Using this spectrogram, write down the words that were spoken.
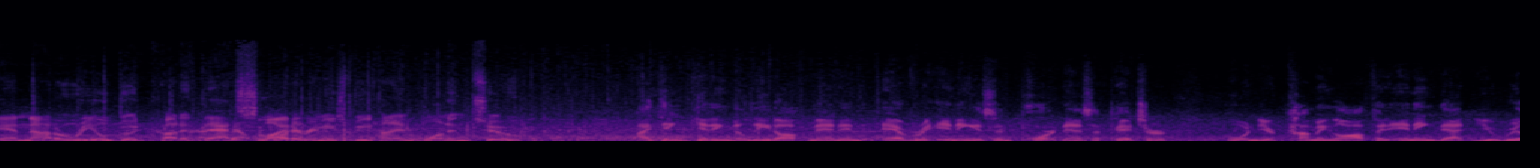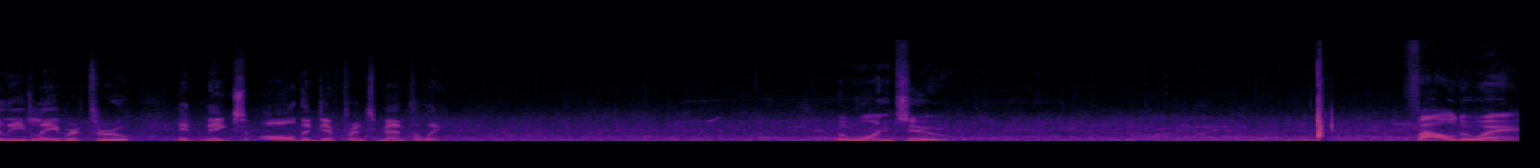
And not a real good cut at that slider, and he's behind one and two. I think getting the leadoff man in every inning is important as a pitcher. When you're coming off an inning that you really labored through, it makes all the difference mentally. The one-two. Fouled away.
